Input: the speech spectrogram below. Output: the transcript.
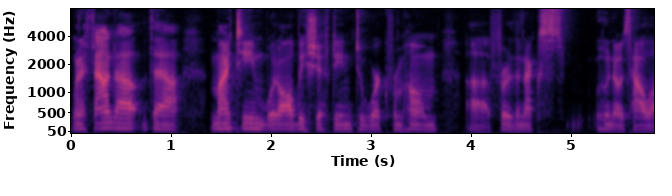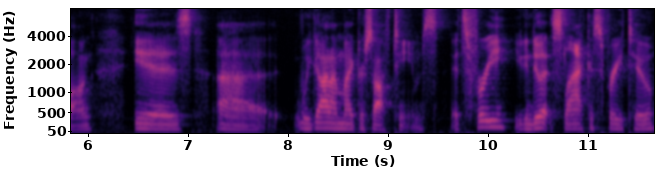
when I found out that my team would all be shifting to work from home uh, for the next who knows how long is uh, we got on Microsoft Teams. It's free. You can do it. Slack is free too.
